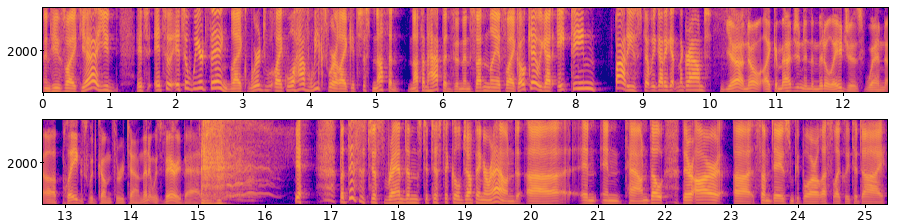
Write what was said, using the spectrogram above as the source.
and he's like, yeah, you, it's it's a it's a weird thing. Like we're like we'll have weeks where like it's just nothing, nothing happens, and then suddenly it's like, okay, we got eighteen bodies that we got to get in the ground. Yeah, no, like imagine in the Middle Ages when uh, plagues would come through town. Then it was very bad. Yeah, but this is just random statistical jumping around uh, in in town. Though there are uh, some days when people are less likely to die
